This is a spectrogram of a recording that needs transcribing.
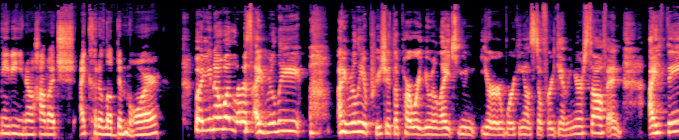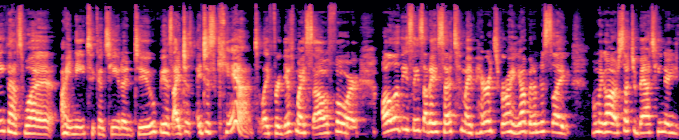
maybe, you know, how much I could have loved him more. But you know what, Liz? I really, I really appreciate the part where you were like, you you're working on still forgiving yourself, and I think that's what I need to continue to do because I just, I just can't like forgive myself for all of these things that I said to my parents growing up, and I'm just like, oh my gosh, such a bad teenage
